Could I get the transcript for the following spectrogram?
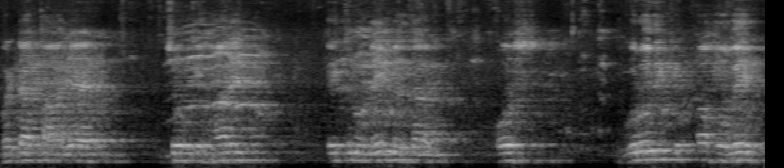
ਵੱਡਾ ਤਾਜ ਹੈ, ਜੋ ਕਿ ਹਰ ਇੱਕ ਇੱਕ ਨੂੰ ਨਹੀਂ ਮਿਲਦਾ, ਉਸ ਗੁਰੂ ਦੀ ਕਿਰਪਾ ਹੋਵੇ।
